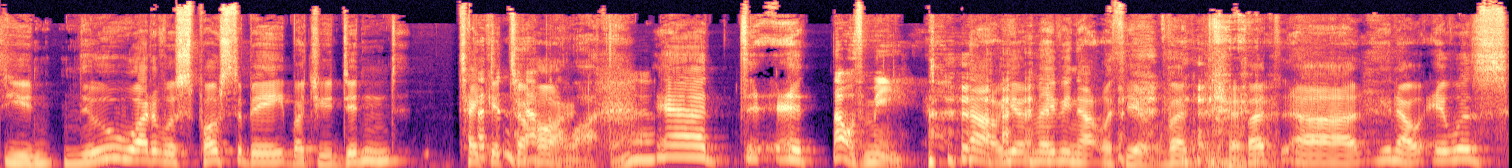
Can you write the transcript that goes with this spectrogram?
you knew what it was supposed to be, but you didn't take that it to heart. lot. Yeah, it Not with me. no, you, maybe not with you, but but uh, you know, it was.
